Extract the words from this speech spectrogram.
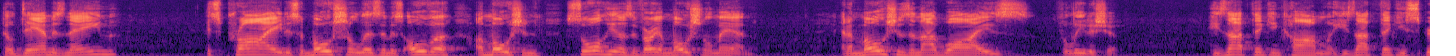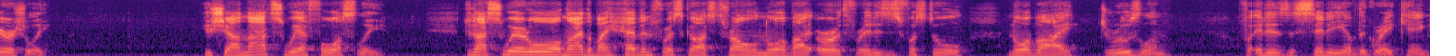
They'll damn his name. It's pride, it's emotionalism, it's over emotion. Saul here is a very emotional man. And emotions are not wise for leadership. He's not thinking calmly, he's not thinking spiritually. You shall not swear falsely. Do not swear at all, neither by heaven, for it's God's throne, nor by earth, for it is his footstool, nor by Jerusalem, for it is the city of the great king.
